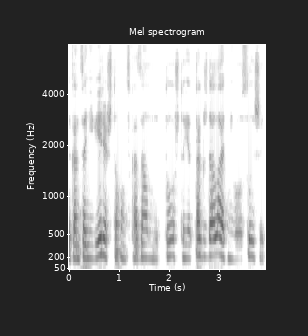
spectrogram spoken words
до конца не веря, что он сказал мне то, что я так ждала от него услышать.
